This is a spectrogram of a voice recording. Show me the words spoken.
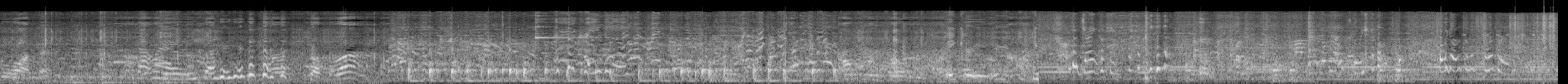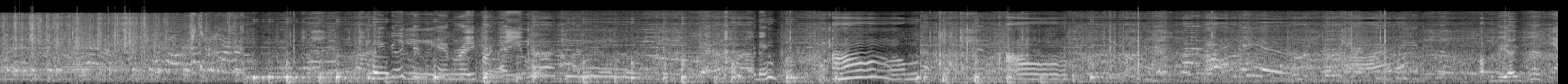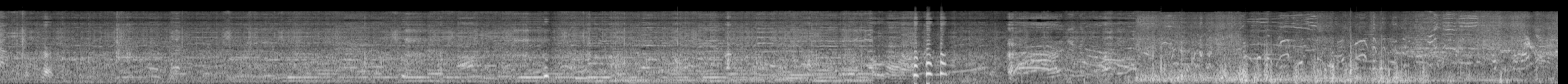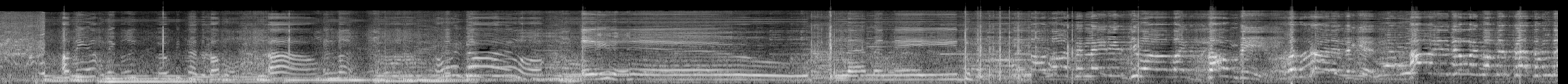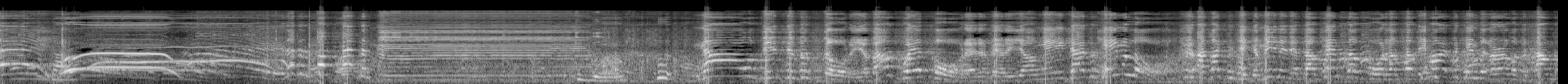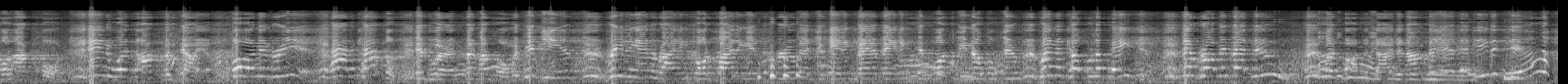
You can't off that. Got my own, sorry. Stop a lot. Bakery. Exit? Yeah. Okay. Oh, they, they blew smoke inside the bubble. oh. And look. now, this is a story about wherefore, at a very young age, I became a lord. I'd like to take a minute, if thou canst afford, I'll how I became the Earl of a town called Oxford, in West Oxfordshire. Born and reared, had a castle, is where I spent my formative years, reading and writing, sword fighting, and through educating, bear baiting, tips what we nobles do, when a couple of pages, they brought me bad news. My father died, and I'm the heir that he did Yeah.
